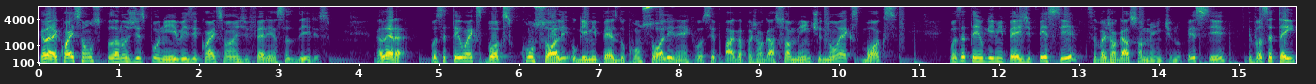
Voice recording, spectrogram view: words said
Galera, quais são os planos disponíveis e quais são as diferenças deles? Galera, você tem um Xbox console, o Game Pass do console, né, que você paga para jogar somente no Xbox. Você tem o Game Pass de PC, que você vai jogar somente no PC, e você tem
